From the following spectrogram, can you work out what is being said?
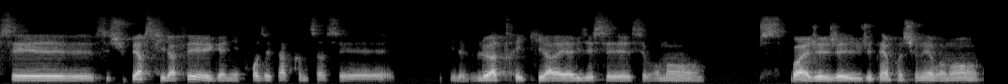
c'est, super ce qu'il a fait et gagner trois étapes comme ça, c'est, le hat-trick qu'il a réalisé, c'est, vraiment, ouais, j'étais impressionné, vraiment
